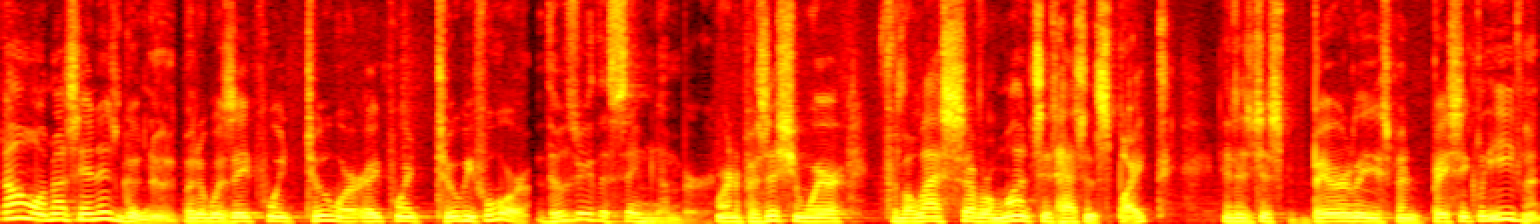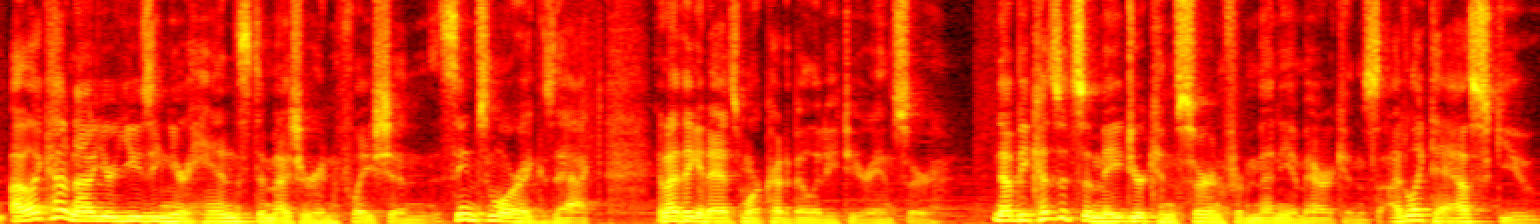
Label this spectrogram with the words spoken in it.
No, I'm not saying it's good news, but it was 8.2 or 8.2 before. Those are the same number. We're in a position where for the last several months it hasn't spiked. It has just barely, it's been basically even. I like how now you're using your hands to measure inflation. It seems more exact, and I think it adds more credibility to your answer. Now, because it's a major concern for many Americans, I'd like to ask you,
